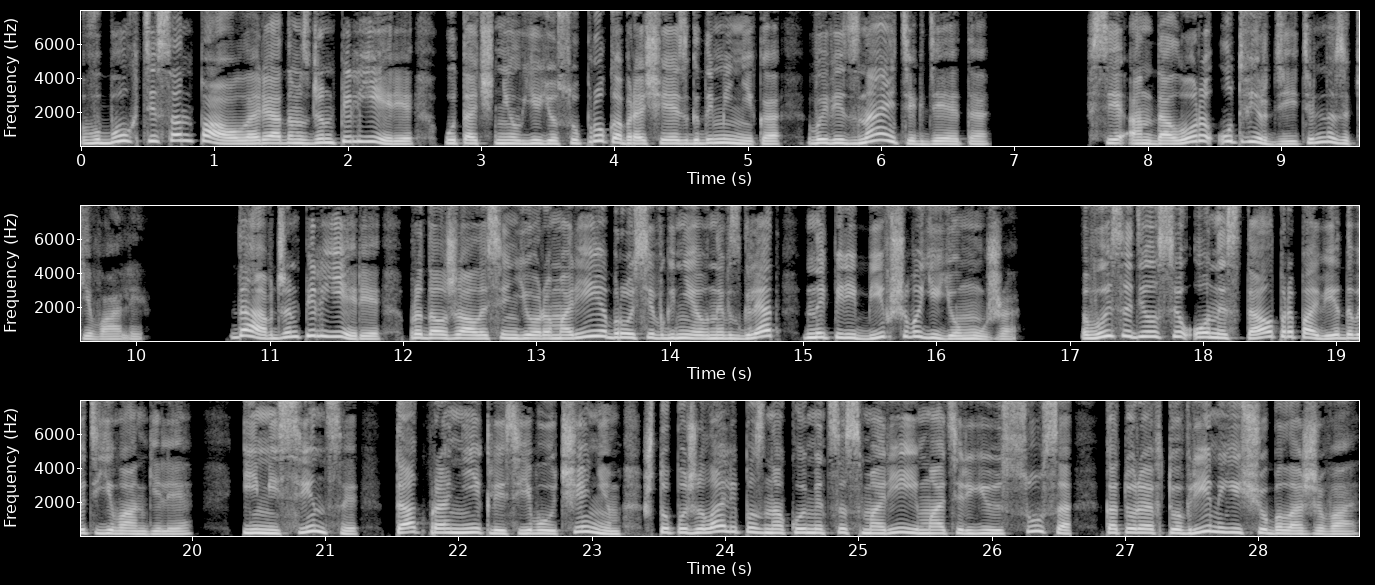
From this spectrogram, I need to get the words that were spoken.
«В бухте Сан-Пауло, рядом с Джанпельери», — уточнил ее супруг, обращаясь к Доминика. «Вы ведь знаете, где это?» Все андалоры утвердительно закивали. «Да, в Джампельере», — продолжала сеньора Мария, бросив гневный взгляд на перебившего ее мужа. Высадился он и стал проповедовать Евангелие. И мессинцы так прониклись его учением, что пожелали познакомиться с Марией, матерью Иисуса, которая в то время еще была жива.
